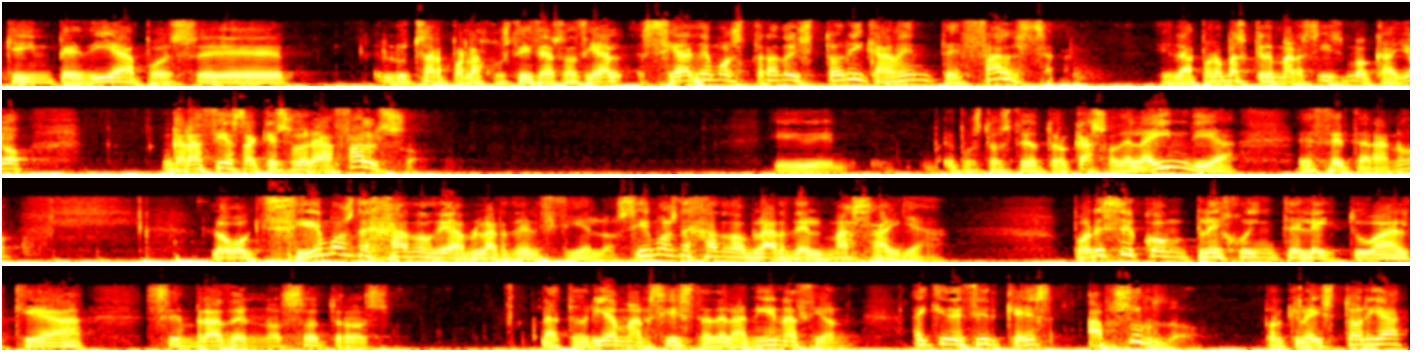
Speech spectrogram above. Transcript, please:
que impedía pues, eh, luchar por la justicia social, se ha demostrado históricamente falsa. Y la prueba es que el marxismo cayó gracias a que eso era falso y he puesto este otro caso de la India, etcétera, ¿no? Luego, si hemos dejado de hablar del cielo, si hemos dejado de hablar del más allá, por ese complejo intelectual que ha sembrado en nosotros la teoría marxista de la alienación, hay que decir que es absurdo, porque la historia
